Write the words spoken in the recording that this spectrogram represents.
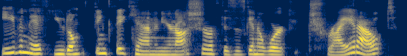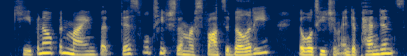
even if you don't think they can and you're not sure if this is going to work, try it out. Keep an open mind, but this will teach them responsibility. It will teach them independence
